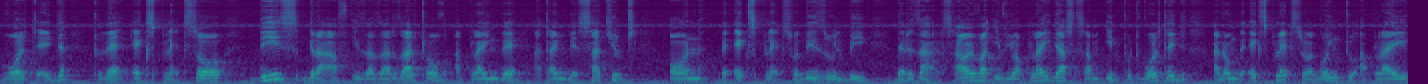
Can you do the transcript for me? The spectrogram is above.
voltage to the X plate. So this graph is as a result of applying the time-based circuit on the X plate. So these will be the results. However, if you apply just some input voltage along the X plate, so you are going to apply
